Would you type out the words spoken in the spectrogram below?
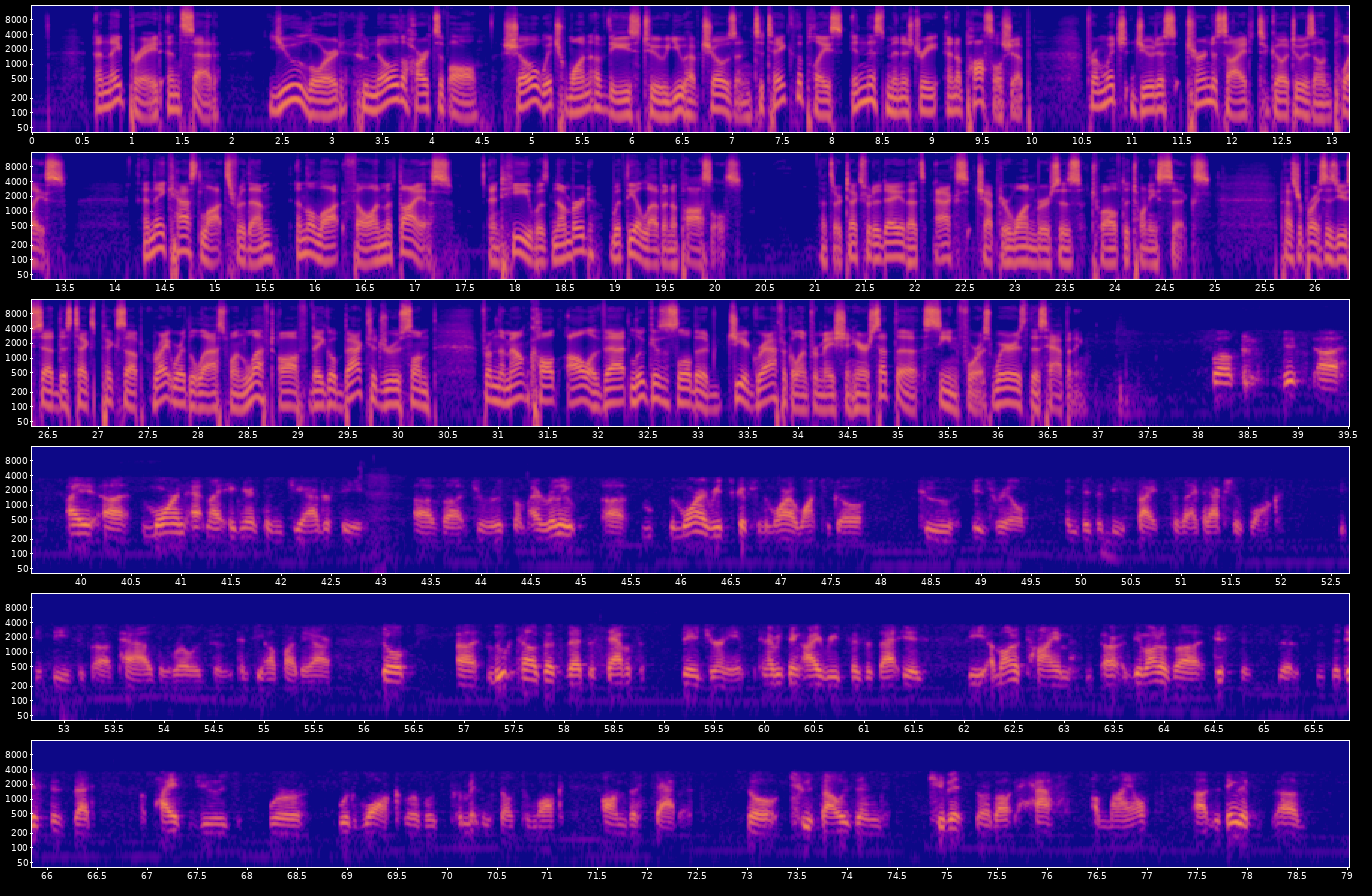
And they prayed and said, You, Lord, who know the hearts of all, Show which one of these two you have chosen to take the place in this ministry and apostleship, from which Judas turned aside to go to his own place. And they cast lots for them, and the lot fell on Matthias, and he was numbered with the eleven apostles. That's our text for today. That's Acts chapter 1, verses 12 to 26. Pastor Preuss, as you said, this text picks up right where the last one left off. They go back to Jerusalem from the mount called Olivet. Luke gives us a little bit of geographical information here. Set the scene for us. Where is this happening? Well, this uh, I uh, mourn at my ignorance of the geography of uh, Jerusalem. I really, uh, the more I read Scripture, the more I want to go to Israel and visit these sites so that I could actually walk these uh, paths and roads and, and, see how far they are. So uh, Luke tells us that the Sabbath day journey, and everything I read says that that is the amount of time, or the amount of uh, distance, the, the distance that pious Jews were would walk or would permit themselves to walk on the Sabbath. So 2,000 cubits, or about half a mile. Uh, the thing that's uh,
